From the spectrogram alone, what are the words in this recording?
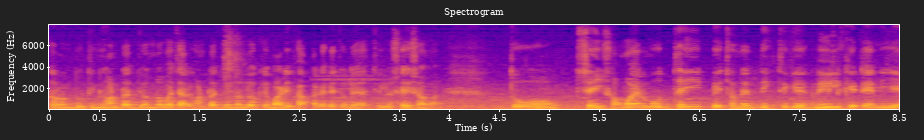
ধরুন দু তিন ঘণ্টার জন্য বা চার ঘণ্টার জন্য লোকে বাড়ি ফাঁকা রেখে চলে যাচ্ছিল সেই সময়। তো সেই সময়ের মধ্যেই পেছনের দিক থেকে গ্রিল কেটে নিয়ে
